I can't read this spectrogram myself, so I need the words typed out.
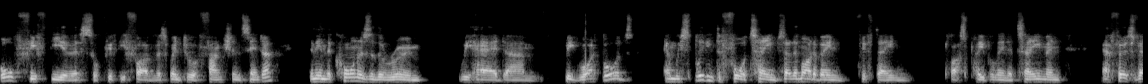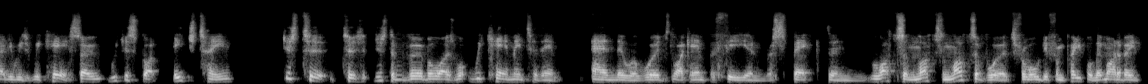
all 50 of us or 55 of us went to a function center, and in the corners of the room we had um, big whiteboards, and we split into four teams. So there might have been 15 plus people in a team. And our first value is we care. So we just got each team just to, to just to verbalize what we care meant to them. And there were words like empathy and respect and lots and lots and lots of words from all different people. There might have been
